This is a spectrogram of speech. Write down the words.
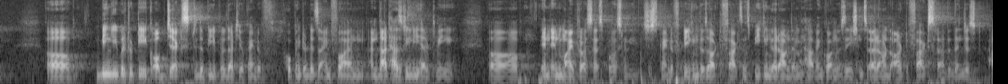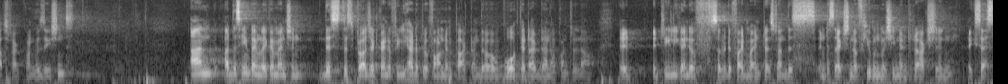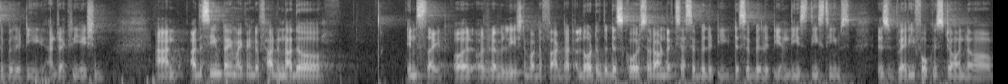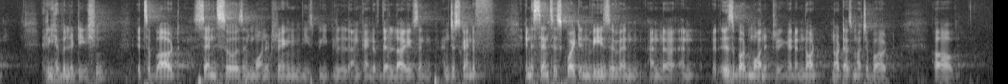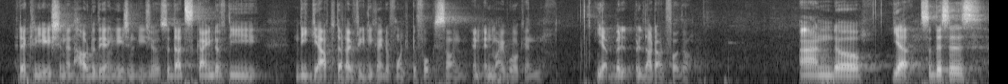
uh, being able to take objects to the people that you're kind of hoping to design for, and, and that has really helped me uh, in, in my process personally, just kind of taking those artifacts and speaking around them and having conversations around artifacts rather than just abstract conversations. And at the same time, like I mentioned, this, this project kind of really had a profound impact on the work that I've done up until now. It, it really kind of solidified my interest on this intersection of human machine interaction, accessibility, and recreation. And at the same time, I kind of had another insight or, or revelation about the fact that a lot of the discourse around accessibility, disability, and these, these themes is very focused on uh, rehabilitation it's about sensors and monitoring these people and kind of their lives and, and just kind of, in a sense, is quite invasive and, and, uh, and is about monitoring and, and not, not as much about uh, recreation and how do they engage in leisure. So that's kind of the, the gap that I've really kind of wanted to focus on in, in my work and yeah, build, build that out further. And uh, yeah, so this is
